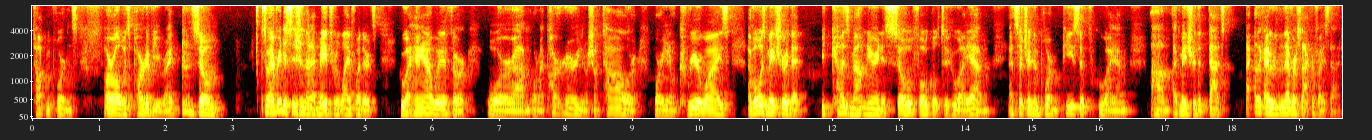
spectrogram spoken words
top importance are always part of you right? So so every decision that i've made through life whether it's who i hang out with or or um, or my partner, you know, Chantal, or or you know, career wise, I've always made sure that because mountaineering is so focal to who I am and such an important piece of who I am, um, I've made sure that that's like I would never sacrifice that.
